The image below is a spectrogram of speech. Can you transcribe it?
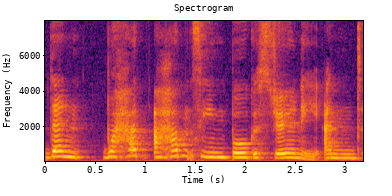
Then we had I hadn't seen Bogus Journey, and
